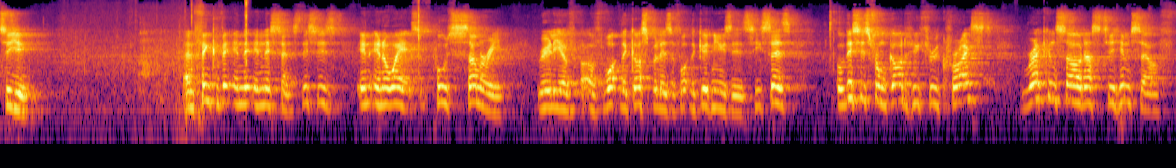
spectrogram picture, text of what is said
to you. And think of it in, the, in this sense. This is, in, in a way, it's Paul's summary, really, of, of what the gospel is, of what the good news is. He says, Well, this is from God who, through Christ, reconciled us to himself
